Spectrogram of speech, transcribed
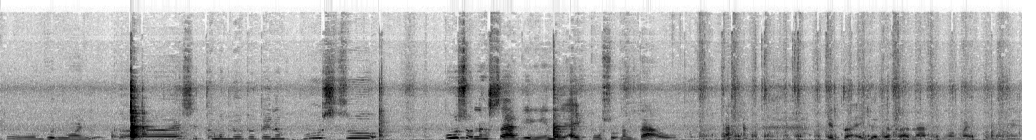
Hello, good morning guys. Ito magluto tayo ng puso. Puso ng saging, hindi ay puso ng tao. ito ay gagataan natin mamaya ito mamaya.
